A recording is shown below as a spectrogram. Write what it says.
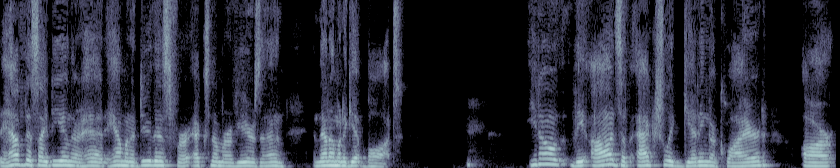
they have this idea in their head hey i'm going to do this for x number of years and then and then i'm going to get bought. You know the odds of actually getting acquired are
